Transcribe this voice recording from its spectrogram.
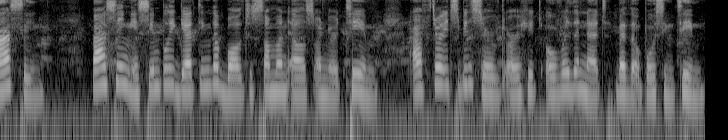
Passing. Passing is simply getting the ball to someone else on your team after it's been served or hit over the net by the opposing team.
